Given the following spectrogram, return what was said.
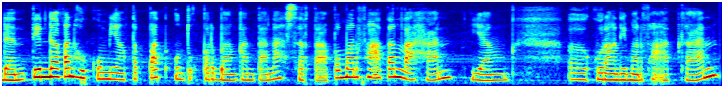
dan tindakan hukum yang tepat untuk perbankan tanah serta pemanfaatan lahan yang uh, kurang dimanfaatkan.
